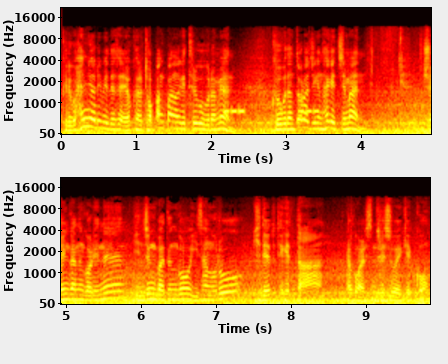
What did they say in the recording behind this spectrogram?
그리고 한여름이 돼서 에어컨을 더 빵빵하게 틀고 그러면 그거보단 떨어지긴 하겠지만 주행 가는 거리는 인증받은 거 이상으로 기대해도 되겠다 라고 말씀드릴 수가 있겠고.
